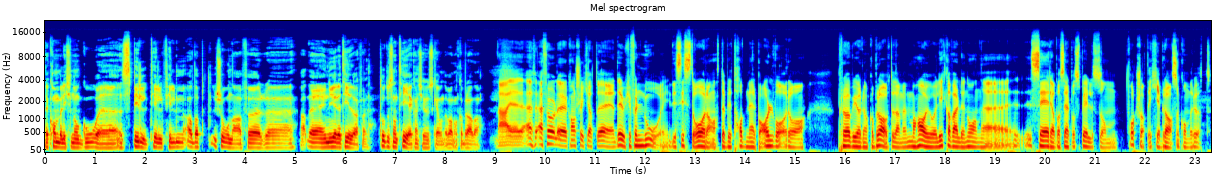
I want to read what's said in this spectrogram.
Det kom vel ikke noen gode spill til filmadaptasjoner før eh, ja, det er i nyere tid, i hvert fall. 2010, jeg kan ikke huske om det var noe bra da. Nei, jeg, jeg føler kanskje ikke at det, det er jo ikke for nå i de siste årene at det blir tatt mer på alvor og prøver å gjøre noe bra ut av det, men man har jo likevel noen eh, serier basert på spill som fortsatt ikke er bra, som kommer ut.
